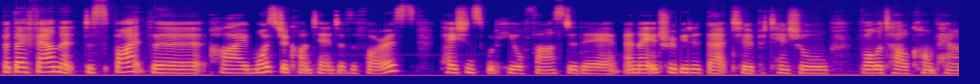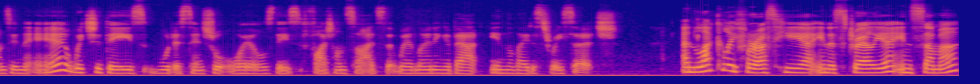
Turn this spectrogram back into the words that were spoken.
But they found that despite the high moisture content of the forests, patients would heal faster there. And they attributed that to potential volatile compounds in the air, which are these wood essential oils, these phytoncides that we're learning about in the latest research. And luckily for us here in Australia in summer,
